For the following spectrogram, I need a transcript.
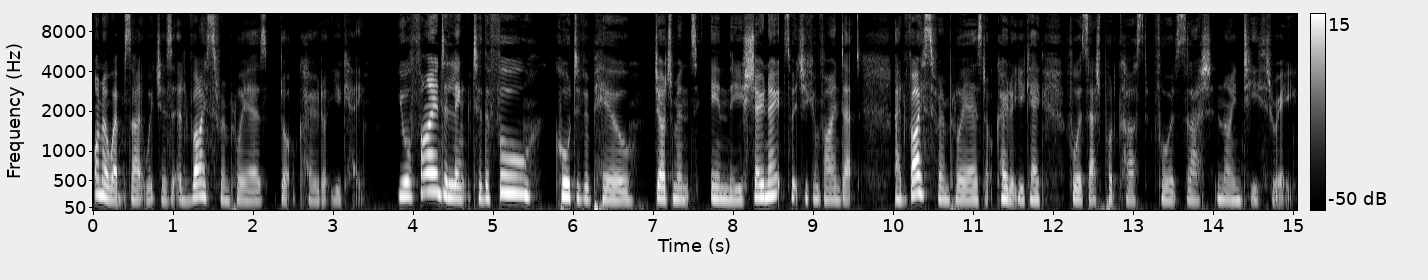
on our website, which is adviceforemployers.co.uk. You'll find a link to the full Court of Appeal judgment in the show notes, which you can find at adviceforemployers.co.uk forward slash podcast forward slash 93.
